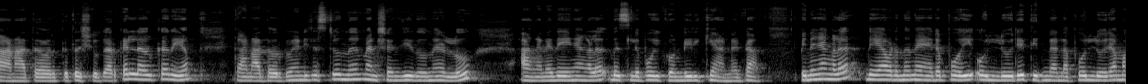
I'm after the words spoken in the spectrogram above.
കാണാത്തവർക്ക് തൃശ്ശൂർക്കാർക്ക് എല്ലാവർക്കും അറിയാം. കാണാത്തവർക്ക് വേണ്ടി ജസ്റ്റ് ഒന്ന് മെൻഷൻ ചെയ്തു എന്നേ ഉള്ളൂ. അങ്ങനെ ദേ ഞങ്ങൾ ബസ്സിൽ പോയിക്കൊണ്ടിരിക്കുകയാണ് കേട്ടോ പിന്നെ ഞങ്ങൾ ദേ അവിടെ നിന്ന് നേരെ പോയി ഒല്ലൂർ എത്തിയിട്ടുണ്ടായിരുന്നു അപ്പോൾ ഒല്ലൂർ അമ്മ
